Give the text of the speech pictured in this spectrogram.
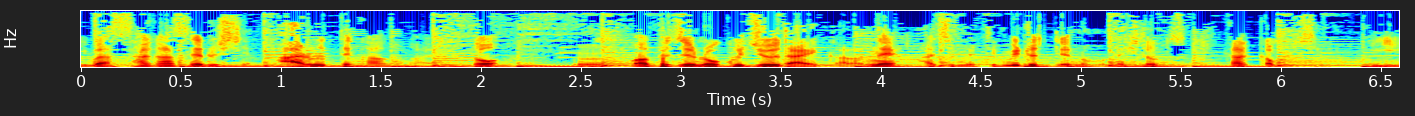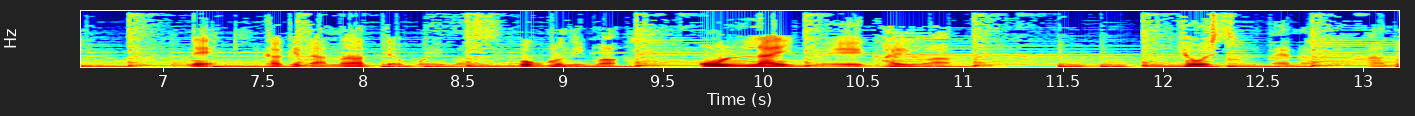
今探せるし、あるって考えると、うん、まあ別に60代からね、始めてみるっていうのもね、一つきっかけかもしれない。いい、ね、きっかけだなって思います。僕もね、今、オンラインの英会話教室みたいな、あの、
